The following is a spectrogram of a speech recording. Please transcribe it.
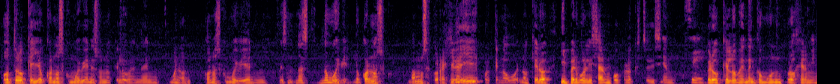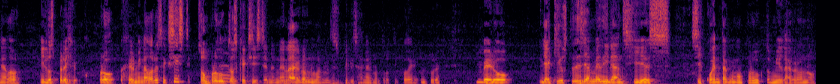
otro que yo conozco muy bien es uno que lo venden, bueno, conozco muy bien, pues no, es- no muy bien, lo conozco. Vamos a corregir ahí porque no, no quiero hiperbolizar un poco lo que estoy diciendo Sí. pero que lo venden como un progerminador. Y los progerminadores existen. Son productos que existen en el agro, normalmente se utilizan en otro tipo de agricultura. Pero, y aquí ustedes ya me dirán si es, si cuentan como producto milagro o no.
